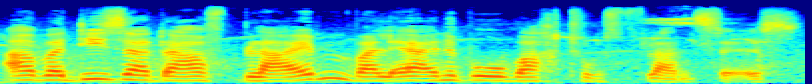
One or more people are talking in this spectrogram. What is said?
Aber dieser darf bleiben, weil er eine Beobachtungspflanze ist.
